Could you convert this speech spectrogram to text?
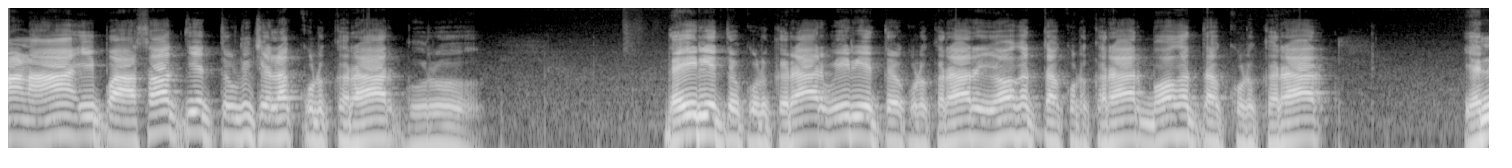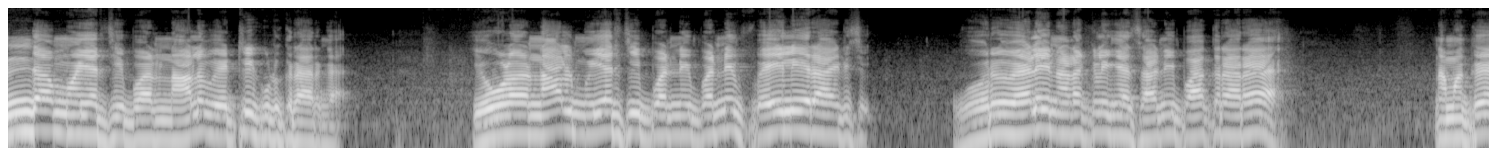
ஆனால் இப்போ அசாத்திய துணிச்சலை கொடுக்குறார் குரு. தைரியத்தை கொடுக்குறார் வீரியத்தை கொடுக்குறார் யோகத்தை கொடுக்குறார் போகத்தை கொடுக்குறார். எந்த முயற்சி பண்ணாலும் வெற்றி கொடுக்குறாருங்க. இவ்வளோ நாள் முயற்சி பண்ணி பண்ணி ஃபெயிலியர் ஆகிடுச்சு ஒரு வேலையும் நடக்கலைங்க. சனி பார்க்குறாரே. நமக்கு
